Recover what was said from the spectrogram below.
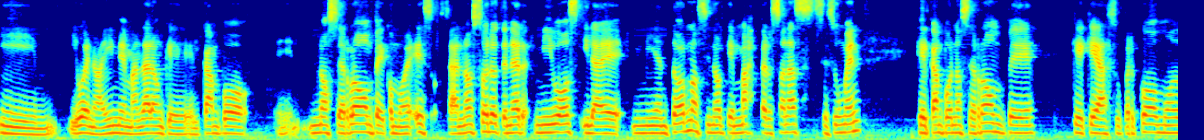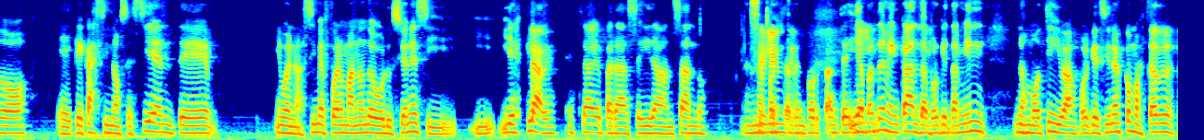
Y, y bueno, ahí me mandaron que el campo eh, no se rompe, como eso. O sea, no solo tener mi voz y la de mi entorno, sino que más personas se sumen, que el campo no se rompe, que queda súper cómodo, eh, que casi no se siente. Y bueno, así me fueron mandando evoluciones y, y- y es clave, es clave para seguir avanzando. Es una parte importante. Y, Y- aparte me encanta porque también nos motiva, porque si no es como estar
